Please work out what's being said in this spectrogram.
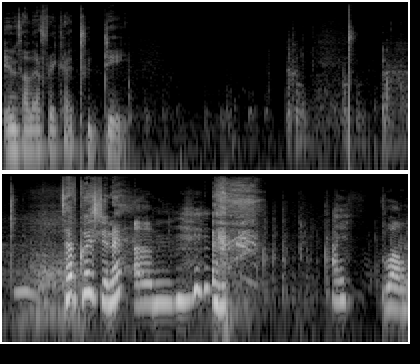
in South Africa today. Tough question, eh? Um, I well,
